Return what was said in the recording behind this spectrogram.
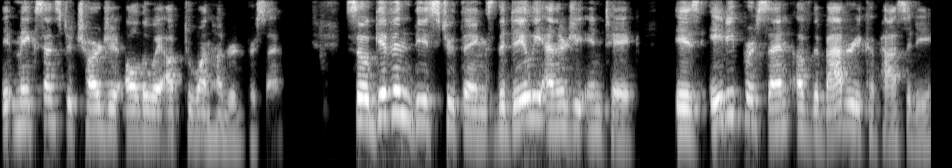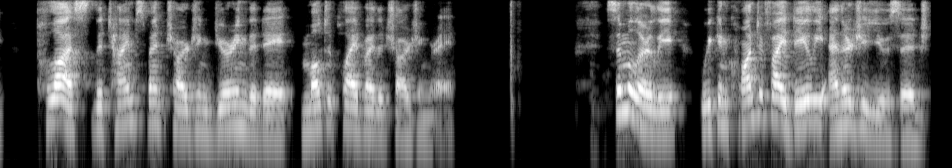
it makes sense to charge it all the way up to 100%. So given these two things, the daily energy intake is 80% of the battery capacity plus the time spent charging during the day multiplied by the charging rate. Similarly, we can quantify daily energy usage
